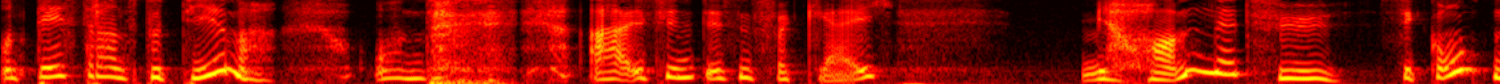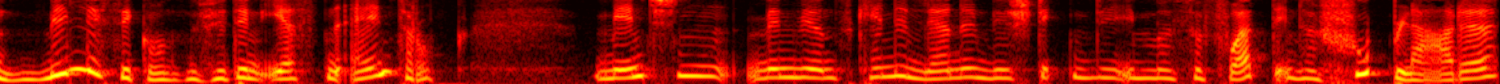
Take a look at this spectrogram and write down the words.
Und das transportieren wir. Und ich finde diesen Vergleich, wir haben nicht viel Sekunden, Millisekunden für den ersten Eindruck. Menschen, wenn wir uns kennenlernen, wir stecken die immer sofort in eine Schublade,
